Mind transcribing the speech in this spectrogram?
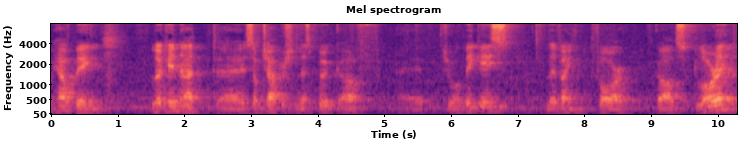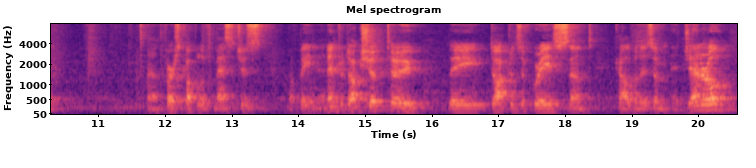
We have been looking at uh, some chapters from this book of uh, Joel Beeke's Living for God's Glory. And the first couple of messages have been an introduction to the doctrines of grace and Calvinism in general.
